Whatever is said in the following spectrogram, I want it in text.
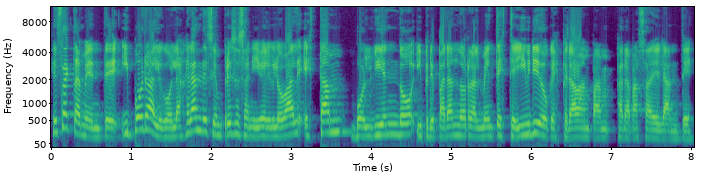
Exactamente, y por algo las grandes empresas a nivel global están volviendo y preparando realmente este híbrido que esperaban para más adelante.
